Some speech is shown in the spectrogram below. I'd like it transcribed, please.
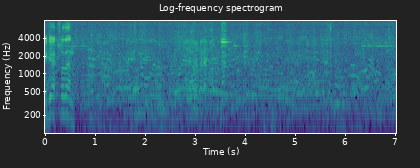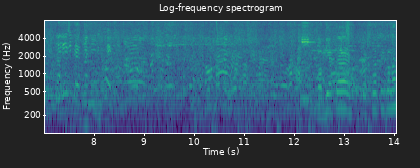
এটি একশো দেন। সব দিয়ে একটা এক্সট্রা তুই না।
